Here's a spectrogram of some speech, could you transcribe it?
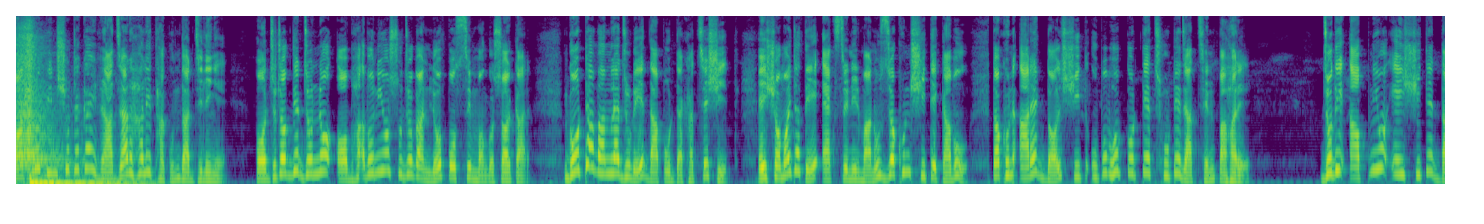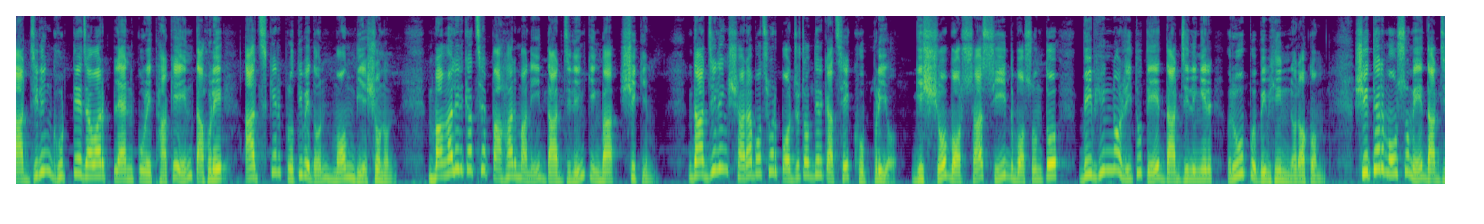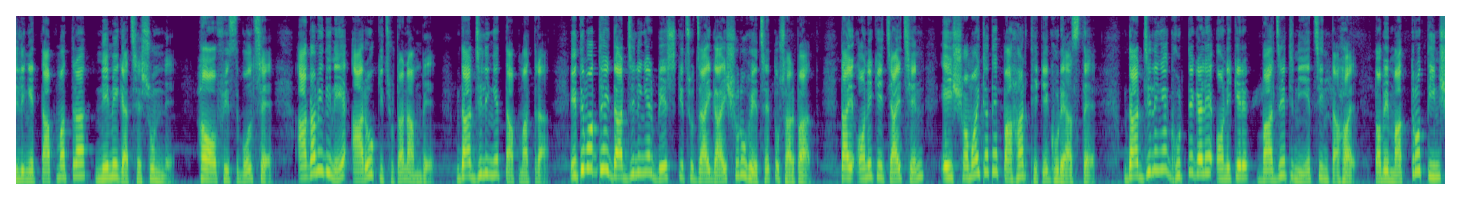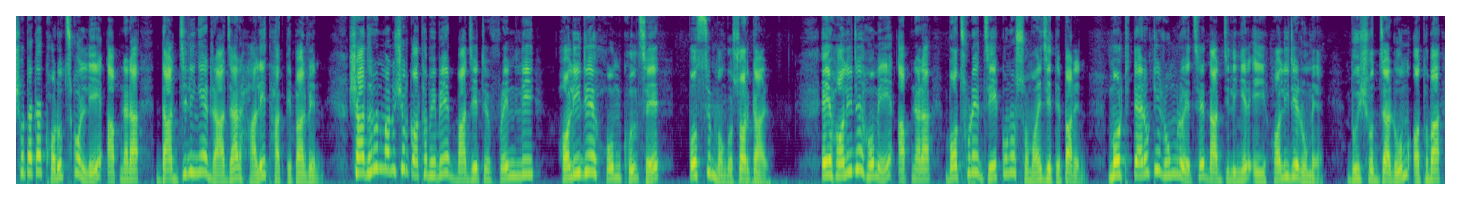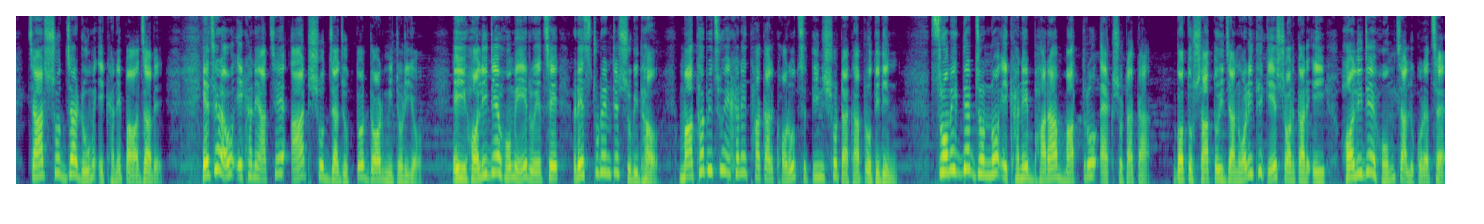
মাত্র তিনশো টাকায় রাজার হালে থাকুন দার্জিলিংয়ে। পর্যটকদের জন্য অভাবনীয় সুযোগ আনল পশ্চিমবঙ্গ সরকার। গোটা বাংলা জুড়ে দাপট দেখাচ্ছে শীত। এই সময়টাতে এক শ্রেণির মানুষ যখন শীতে কাবু, তখন আরেক দল শীত উপভোগ করতে ছুটে যাচ্ছেন পাহাড়ে। যদি আপনিও এই শীতে দার্জিলিং ঘুরতে যাওয়ার প্ল্যান করে থাকেন, তাহলে আজকের প্রতিবেদন মন দিয়ে শুনুন। বাঙালির কাছে পাহাড় মানেই দার্জিলিং কিংবা সিকিম। দার্জিলিং সারা বছর পর্যটকদের কাছে খুব প্রিয়। গ্রীষ্ম, বর্ষা, শীত, বসন্ত বিভিন্ন ঋতুতে দার্জিলিংয়ের রূপ বিভিন্ন রকম। শীতের মৌসুমে দার্জিলিংয়ের তাপমাত্রা নেমে গেছে শূন্যে। হাওয়া অফিস বলছে, আগামী দিনে আরও কিছুটা নামবে দার্জিলিংয়ের তাপমাত্রা। ইতিমধ্যেই দার্জিলিংয়ের বেশ কিছু জায়গায় শুরু হয়েছে তুষারপাত। তাই অনেকেই চাইছেন এই সময়টাতে পাহাড় থেকে ঘুরে আসতে। দার্জিলিংয়ে ঘুরতে গেলে অনেকের বাজেট নিয়ে চিন্তা হয়। তবে মাত্র তিনশো টাকা খরচ করলে আপনারা দার্জিলিংয়ের রাজার হালে থাকতে পারবেন। সাধারণ মানুষের কথা ভেবে বাজেট ফ্রেন্ডলি হলিডে হোম খুলছে পশ্চিমবঙ্গ সরকার। এই হলিডে হোমে আপনারা বছরে যে কোনো সময় যেতে পারেন। মোট তেরোটি রুম রয়েছে দার্জিলিংয়ের এই হলিডে রুমে। দুই শয্যা রুম অথবা চার শয্যার রুম এখানে পাওয়া যাবে। এছাড়াও এখানে আছে আট শয্যাযুক্ত ডরমিটরিও। এই হলিডে হোমে রয়েছে রেস্টুরেন্টের সুবিধাও। মাথাপিছু এখানে থাকার খরচ তিনশো টাকা প্রতিদিন। শ্রমিকদের জন্য এখানে ভাড়া মাত্র একশো টাকা। গত সাতই জানুয়ারি থেকে সরকার এই হলিডে হোম চালু করেছে।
